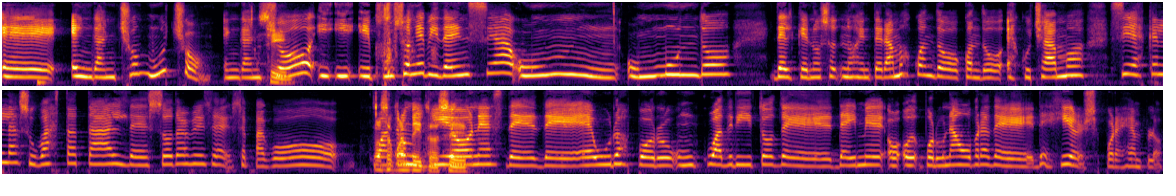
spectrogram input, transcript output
eh, enganchó mucho, enganchó y, y- y puso en evidencia un, un mundo del que nos, nos enteramos cuando, cuando escuchamos, sí, es que en la subasta tal de Sotheby's se, se pagó No sé sí. millones de, de euros por un cuadrito de, de o, o por una obra de, de Hirsch, por ejemplo.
